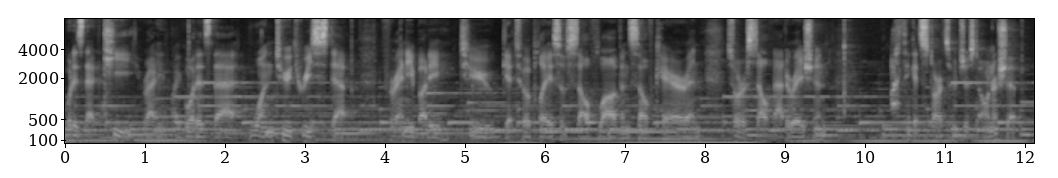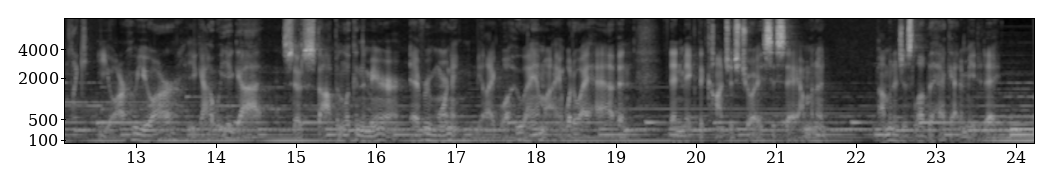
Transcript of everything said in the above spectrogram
What is that key, right? Like what is that one, two, three step for anybody to get to a place of self-love and self-care and sort of self-adoration? I think it starts with just ownership. Like you are who you are, you got what you got. So stop and look in the mirror every morning and be like, well, who am I? What do I have? And then make the conscious choice to say, I'm gonna, I'm gonna just love the heck out of me today.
